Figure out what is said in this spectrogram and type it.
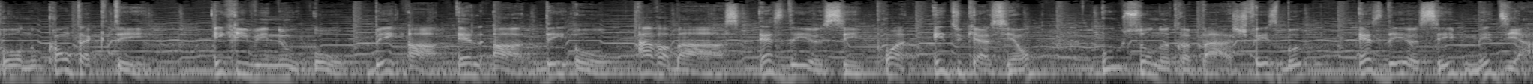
Pour nous contacter, écrivez-nous au balado@sdec.éducation ou sur notre page Facebook SDEC Média.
